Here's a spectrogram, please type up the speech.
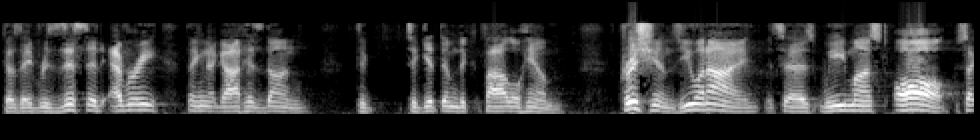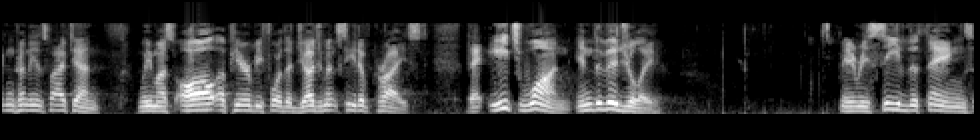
because they've resisted everything that God has done to, to get them to follow Him. Christians, you and I, it says, we must all, 2 Corinthians 5.10, we must all appear before the judgment seat of Christ, that each one, individually, may receive the things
